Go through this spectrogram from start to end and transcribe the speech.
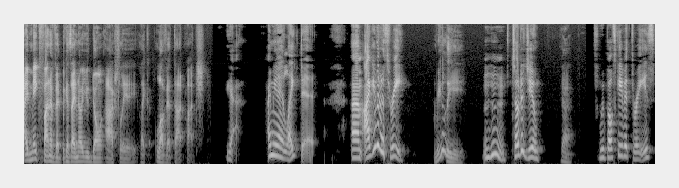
I make fun of it because I know you don't actually like love it that much. Yeah. I mean I liked it. Um I give it a three. Really? Mm-hmm. So did you. Yeah. We both gave it threes.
